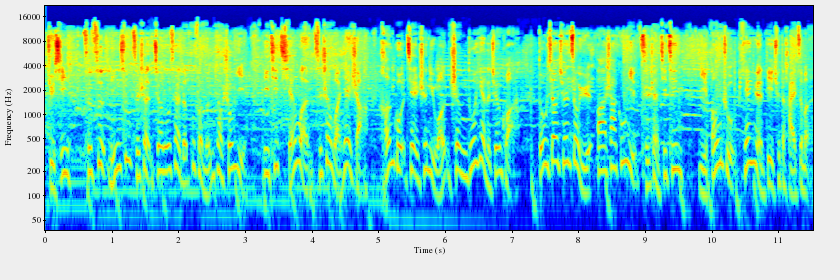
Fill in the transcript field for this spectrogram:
据悉，此次明星慈善交流赛的部分门票收益，以及前晚慈善晚宴上韩国健身女王郑多燕的捐款，都将捐赠予巴沙公益慈善基金，以帮助偏远地区的孩子们。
